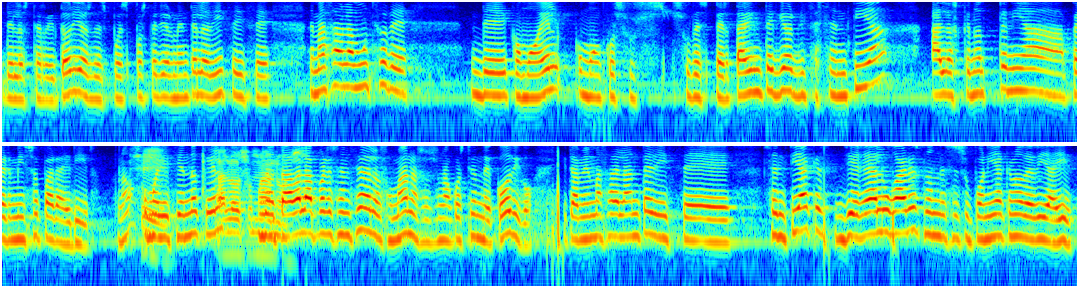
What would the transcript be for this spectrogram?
de los territorios. Después, posteriormente, lo dice. dice además, habla mucho de, de cómo él, como con sus- su despertar interior, dice, sentía a los que no tenía permiso para herir. ¿No? Sí, como diciendo que él notaba la presencia de los humanos, es una cuestión de código. Y también más adelante dice, sentía que llegué a lugares donde se suponía que no debía ir.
